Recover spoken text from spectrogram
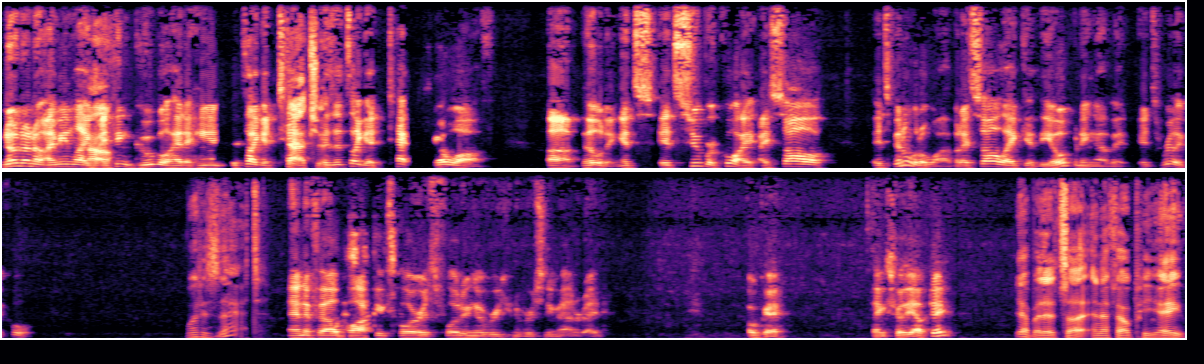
no no no I mean like I Oh. think Google had a hand. It's like a tech Gotcha. because it's like a tech show off uh, building. It's it's super cool. I, I saw it's been a little while, but I saw like the opening of it. It's really cool. What is that? NFL Block Explorer is floating over University Mound, right? Okay. Thanks for the update. Yeah, but it's a NFLPA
